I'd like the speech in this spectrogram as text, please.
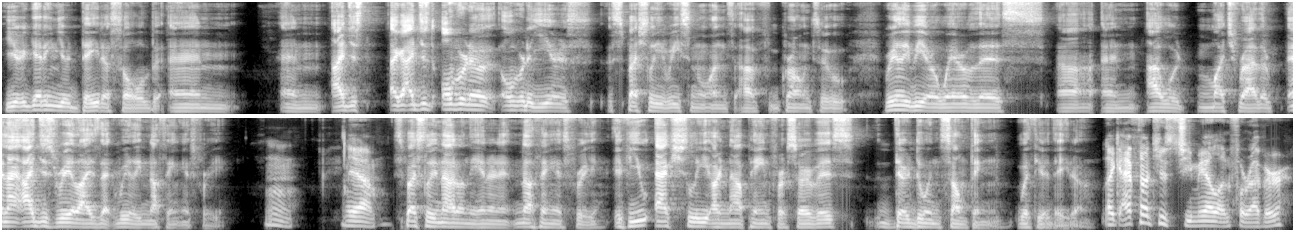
You're getting your data sold and and i just like i just over the over the years especially recent ones i've grown to really be aware of this uh and i would much rather and i, I just realized that really nothing is free. Hmm. Yeah, especially not on the internet. Nothing is free. If you actually are not paying for a service, they're doing something with your data. like I've not used Gmail in forever,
